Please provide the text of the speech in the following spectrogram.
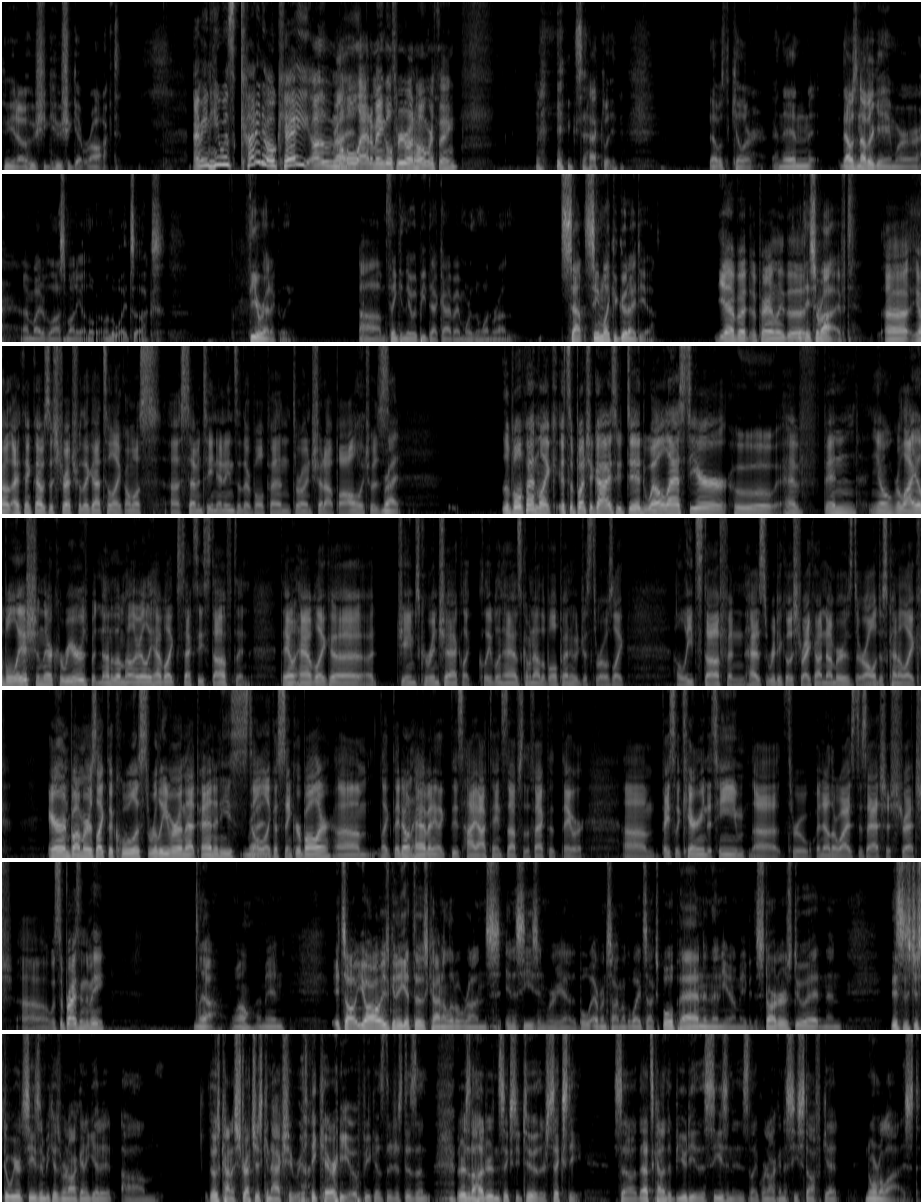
who you know, who should who should get rocked." I mean, he was kind of okay other than right. the whole Adam Engel three run homer thing. exactly. That was the killer, and then that was another game where I might have lost money on the on the White Sox, theoretically um, thinking they would beat that guy by more than one run. Se- seemed like a good idea. Yeah, but apparently the but they survived. Uh, you know, I think that was the stretch where they got to like almost uh, 17 innings of their bullpen throwing shutout ball, which was right. The bullpen, like, it's a bunch of guys who did well last year who have been, you know, reliable ish in their careers, but none of them really have like sexy stuff. And they don't have like a, a James Karinchak, like Cleveland has coming out of the bullpen, who just throws like elite stuff and has ridiculous strikeout numbers. They're all just kind of like Aaron Bummer is like the coolest reliever in that pen, and he's still right. like a sinker baller. Um, like they don't have any like this high octane stuff. So the fact that they were um, basically carrying the team uh, through an otherwise disastrous stretch uh, was surprising to me. Yeah, well, I mean, it's all you're always going to get those kind of little runs in a season where yeah, the bull, everyone's talking about the White Sox bullpen, and then you know maybe the starters do it, and then this is just a weird season because we're not going to get it. Um, those kind of stretches can actually really carry you because there just isn't there isn't 162, there's 60. So that's kind of the beauty of the season is like we're not going to see stuff get normalized.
